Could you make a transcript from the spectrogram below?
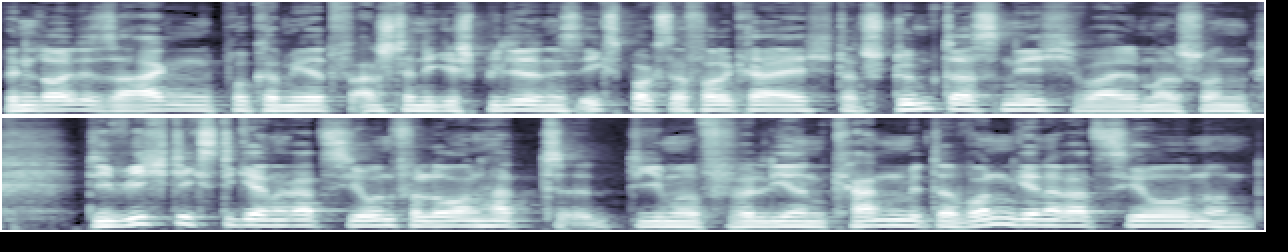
wenn Leute sagen, programmiert anständige Spiele, dann ist Xbox erfolgreich, dann stimmt das nicht, weil man schon die wichtigste Generation verloren hat, die man verlieren kann mit der One-Generation und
